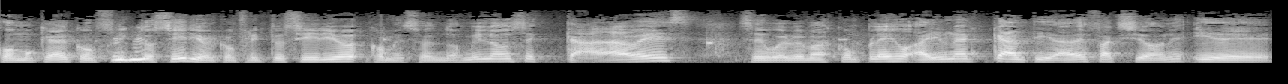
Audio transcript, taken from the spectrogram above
¿Cómo queda el conflicto sirio? El conflicto sirio comenzó en 2011, cada vez se vuelve más complejo, hay una cantidad de facciones y de,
